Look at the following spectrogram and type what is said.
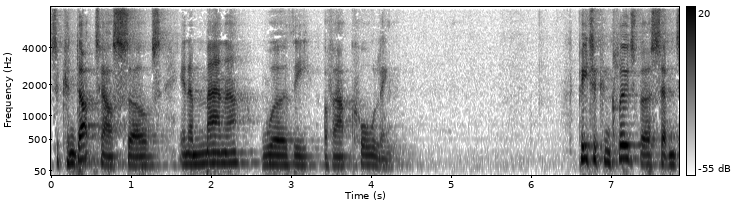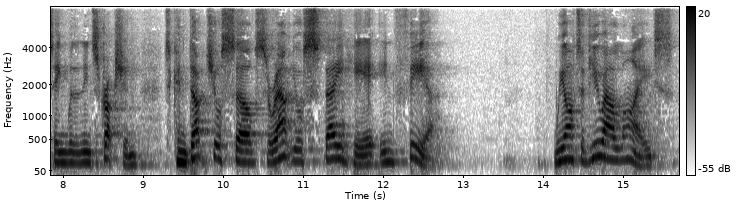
to conduct ourselves in a manner worthy of our calling. Peter concludes verse 17 with an instruction to conduct yourselves throughout your stay here in fear. We are to view our lives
